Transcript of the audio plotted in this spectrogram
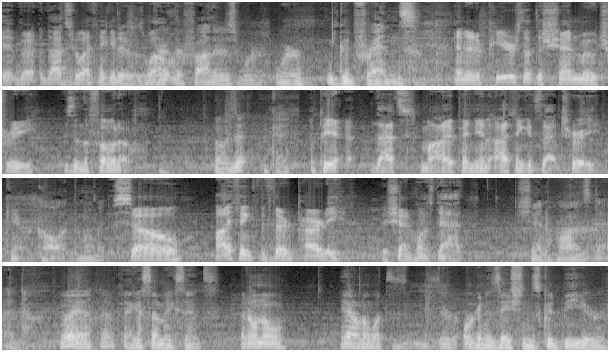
It, that's who I think it is as well. their, their fathers were were good friends. and it appears that the Shenmue tree is in the photo. Oh, is it? Okay. Appear- that's my opinion. I think it's that tree. Can't recall at the moment. So I think the third party is Shenhua's dad. Shenhua's dad. Oh yeah, okay, I guess that makes sense. I don't know. Yeah, I don't know what th- their organizations could be or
